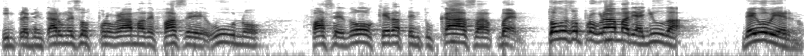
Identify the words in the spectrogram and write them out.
implementaron esos programas de fase 1, fase 2, quédate en tu casa, bueno, todos esos programas de ayuda de gobierno.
